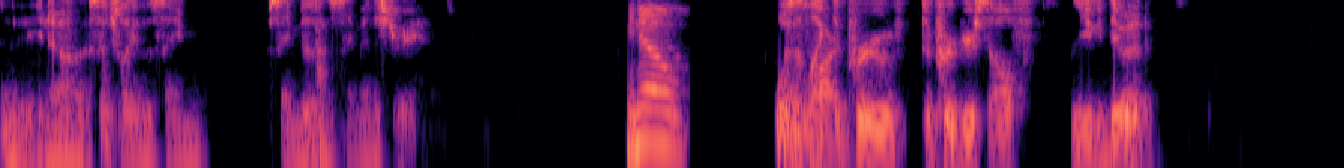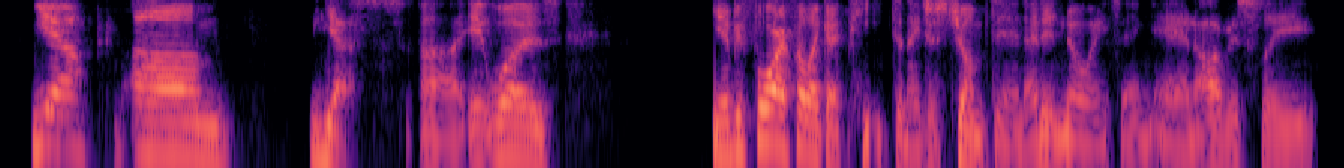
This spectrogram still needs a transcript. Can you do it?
You know, essentially in the same same business, same industry. You know, was it, it like hard. to prove to prove yourself you could do it? Yeah. Um, yes. Uh, it was, you know, before I felt like I peaked and I just jumped in. I didn't know anything. And obviously,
